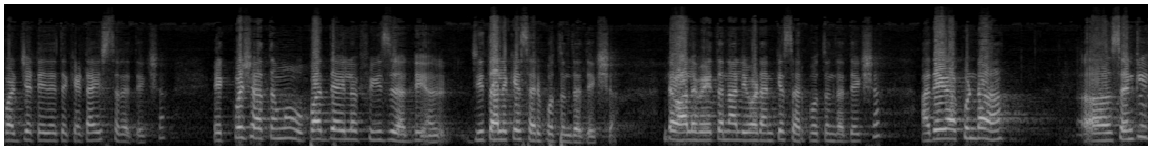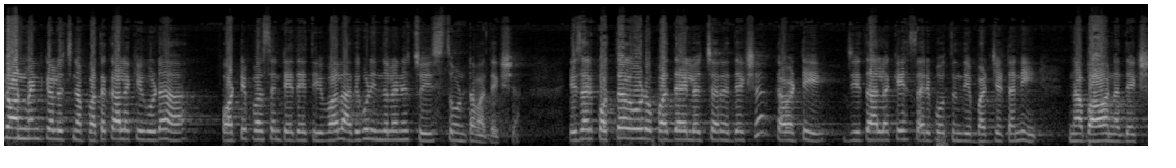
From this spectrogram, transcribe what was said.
బడ్జెట్ ఏదైతే కేటాయిస్తారో అధ్యక్ష ఎక్కువ శాతము ఉపాధ్యాయుల ఫీజు జీతాలకే సరిపోతుంది అధ్యక్ష అంటే వాళ్ళ వేతనాలు ఇవ్వడానికే సరిపోతుంది అధ్యక్ష అదే కాకుండా సెంట్రల్ గవర్నమెంట్కి వెళ్ళి వచ్చిన పథకాలకి కూడా ఫార్టీ పర్సెంట్ ఏదైతే ఇవ్వాలో అది కూడా ఇందులోనే చూయిస్తూ ఉంటాం అధ్యక్ష ఈసారి కొత్తగా కూడా ఉపాధ్యాయులు వచ్చారు అధ్యక్ష కాబట్టి జీతాలకే సరిపోతుంది బడ్జెట్ అని నా భావన అధ్యక్ష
